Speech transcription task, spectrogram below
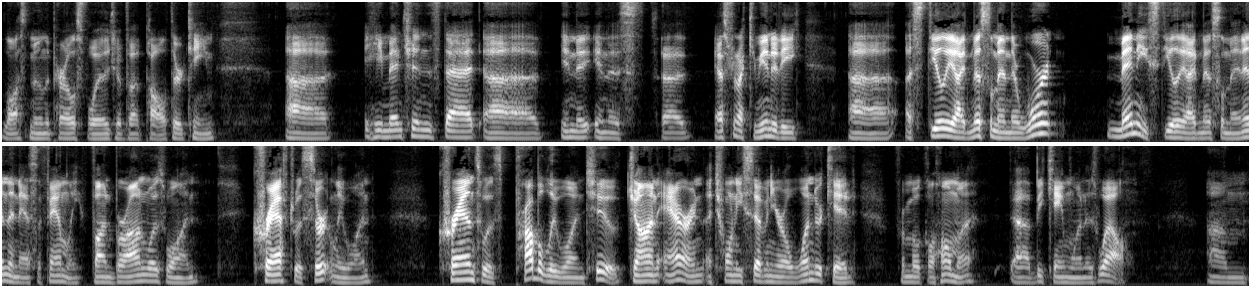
Lost Moon: The Perilous Voyage of Apollo 13, he mentions that in the in this astronaut community uh, a steely-eyed missileman. There weren't many steely-eyed missilemen in the NASA family. Von Braun was one. Kraft was certainly one. Kranz was probably one too. John Aaron, a 27-year-old wonder kid from Oklahoma, uh, became one as well. Um,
